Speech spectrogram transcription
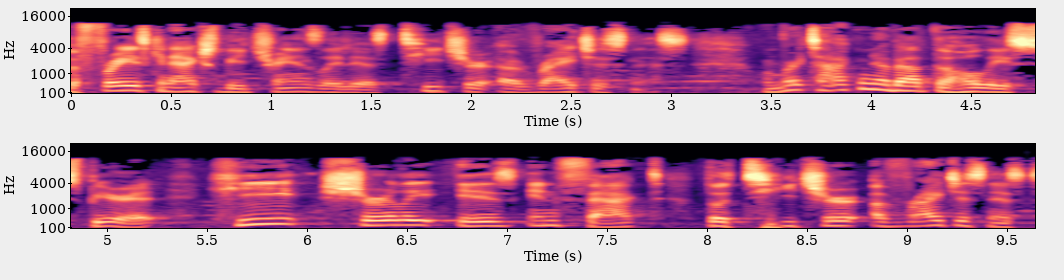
the phrase can actually be translated as teacher of righteousness. When we're talking about the Holy Spirit, He surely is, in fact, the teacher of righteousness.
